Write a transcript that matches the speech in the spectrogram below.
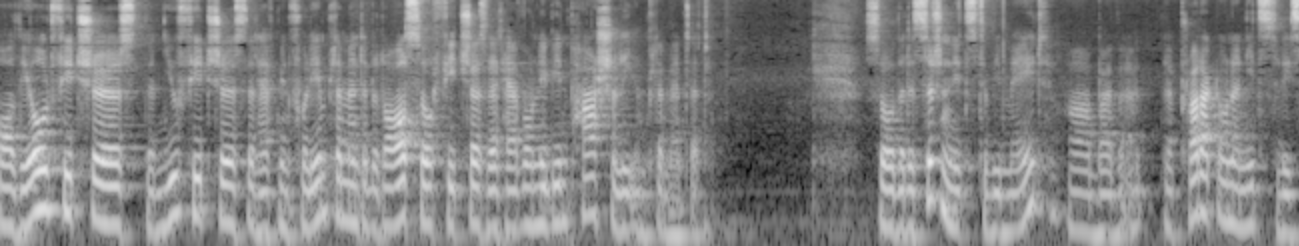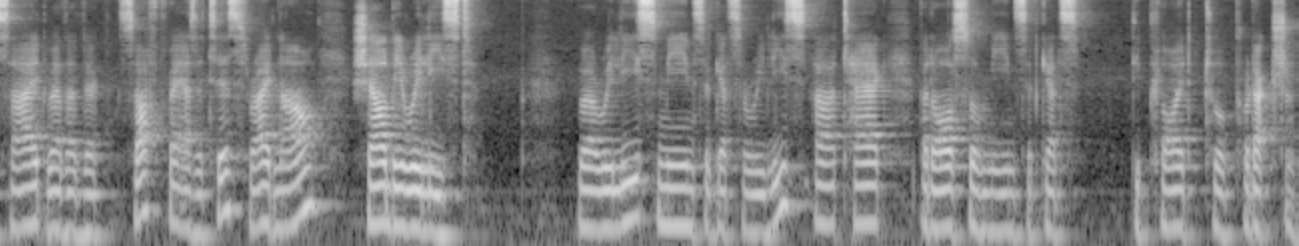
all the old features, the new features that have been fully implemented, but also features that have only been partially implemented. So the decision needs to be made uh, by the, the product owner needs to decide whether the software as it is right now shall be released where release means it gets a release uh, tag, but also means it gets deployed to production.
